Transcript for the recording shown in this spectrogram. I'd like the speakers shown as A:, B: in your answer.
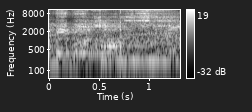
A: and they will show.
